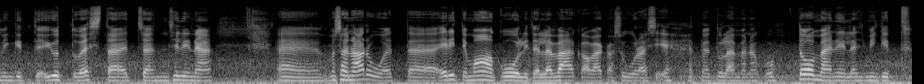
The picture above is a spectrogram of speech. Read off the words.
mingit juttu vesta, et see on selline eh, ma saan aru, et eh, eriti maakoolidele väga-väga suur asi, et me tuleme nagu, toome neile mingit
